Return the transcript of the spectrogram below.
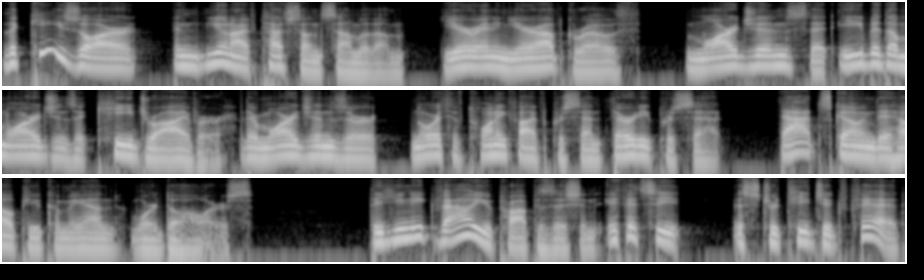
The keys are, and you and I have touched on some of them year in and year out growth, margins, that EBITDA margins a key driver. Their margins are north of 25%, 30%. That's going to help you command more dollars. The unique value proposition, if it's a, a strategic fit,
